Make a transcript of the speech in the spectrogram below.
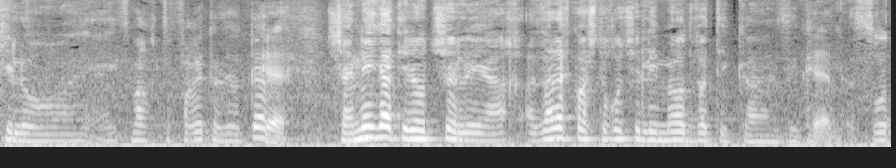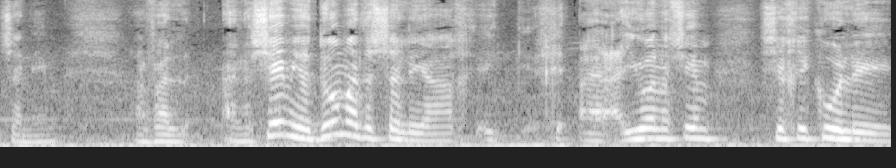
כאילו, אני אשמח שתפרט על זה יותר. כשאני כן. הגעתי להיות שליח, אז א' כל השליחות שלי מאוד ותיקה, זה כן. עשרות שנים. אבל אנשים ידעו מה זה שליח, היו אנשים שחיכו לי.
